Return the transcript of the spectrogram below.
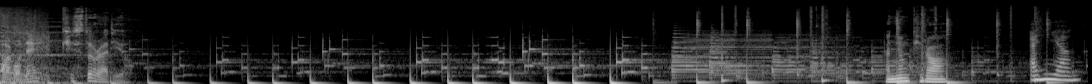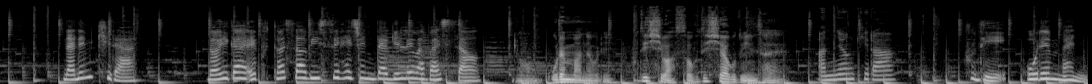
박원의 Kiss the Radio. 안녕 키라. 안녕. 나는 키라. 너희가 애프터 서비스 해준다길래 와봤어. 어, 오랜만에 우리 후디 씨 왔어. 후디 씨하고도 인사해. 안녕 키라. 후디, 오랜만.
